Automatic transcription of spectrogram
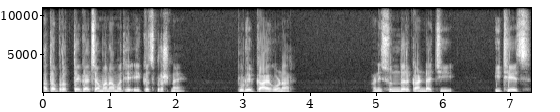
आता प्रत्येकाच्या मनामध्ये एकच प्रश्न आहे. पुढे काय होणार? आणि सुंदरकांडाची इथेच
